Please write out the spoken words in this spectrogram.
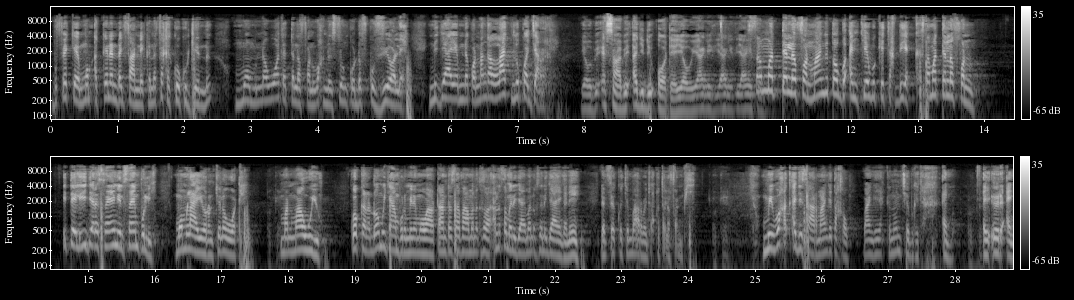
bu fekkee moom ak keneen dañ faa nekk na fexe kooku génn moom na woote téléphone wax na Sonko daf ko violé nijaayam ne ko na nga laaj lu ko jar. yow bi instant bi aji di oote yow yaa ngi yaa ngi yaa ngi. sama téléphone maa ngi togg añ ceebu kecax di yekk sama téléphone itel yi jare 5000 simple yi moom laa yoroon ci la woote. man maa wuyu. kooku kana doomu jàmbur mi ne ma waaw tante ça va ma ne ko ça va ana sama nijaay ma ne ko sa nijaay nga ne dem fekk ko ci mbaar ma jox ko téléphone bi. muy wax ak aji saar maa ngi taxaw maa ngi yekk noonu ceebu kecax añ. ay heure añ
